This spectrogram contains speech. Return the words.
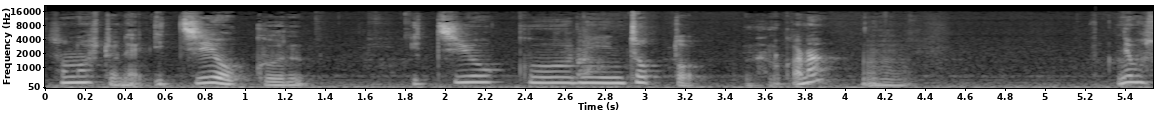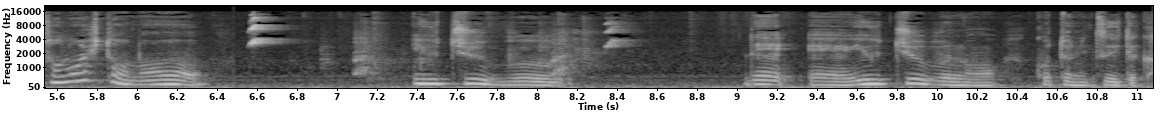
その人ね1億1億人ちょっとなのかな、うん、でもその人の YouTube で、えー、YouTube のことについて語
